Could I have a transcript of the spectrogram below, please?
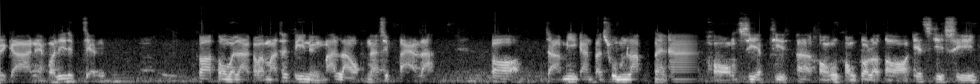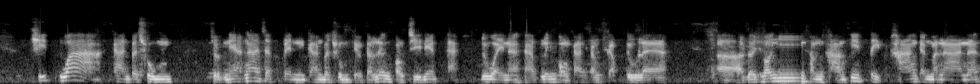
ริกาเนี่ยวันที่ 17 ก็ตรงเวลากับประมาณสักตีหนึ่งบ้านเรานะ18ละก็จะมีการประชุมลับนะฮะของ CFT เอ่อของของกรต SEC คิดว่าการประชุมจุดนี้น่าจะเป็นการประชุมเกี่ยวกับเรื่องของ Genius Act ด้วยนะครับ เรื่องของการกำกับดูแลโดยเฉพาะยิ่งคำถามที่ติดค้างกันมานานนะ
